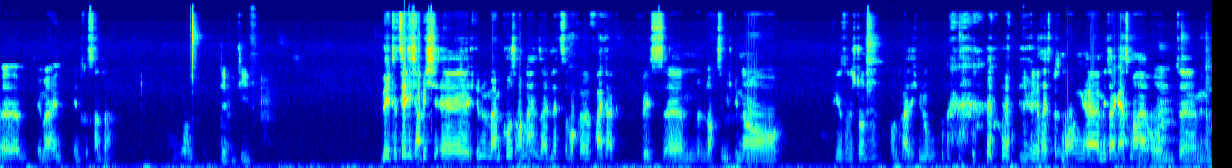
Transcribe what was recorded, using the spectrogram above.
äh, immer in, interessanter. Also. Definitiv. Nee, tatsächlich habe ich, äh, ich bin mit meinem Kurs online seit letzter Woche Freitag bis ähm, noch ziemlich genau 24 Stunden und 30 Minuten. Okay. Das heißt bis morgen äh, Mittag erstmal und ähm,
